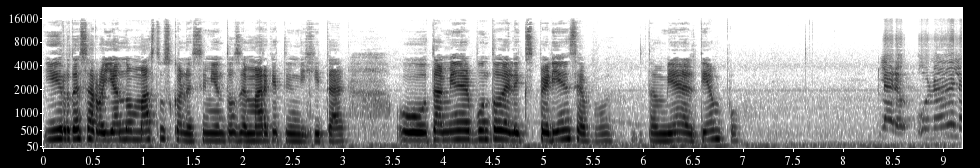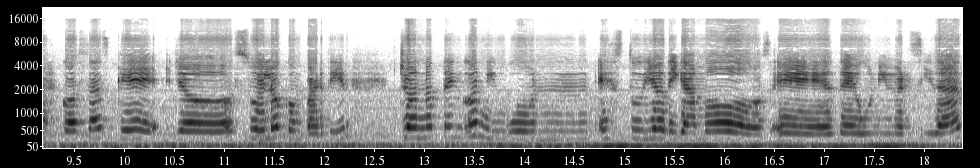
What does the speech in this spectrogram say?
ir desarrollando más tus conocimientos de marketing digital o también el punto de la experiencia, también el tiempo. Claro, una de las cosas que yo suelo compartir, yo no tengo ningún estudio, digamos, eh, de universidad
